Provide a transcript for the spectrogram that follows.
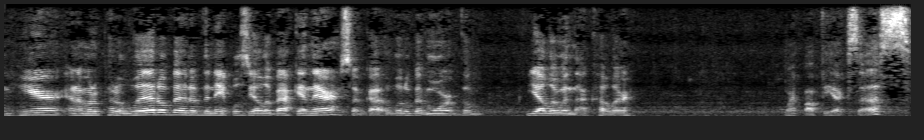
in here and I'm going to put a little bit of the Naples yellow back in there so I've got a little bit more of the yellow in that color. Wipe off the excess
